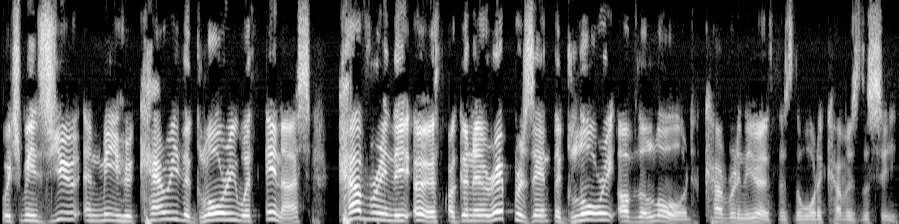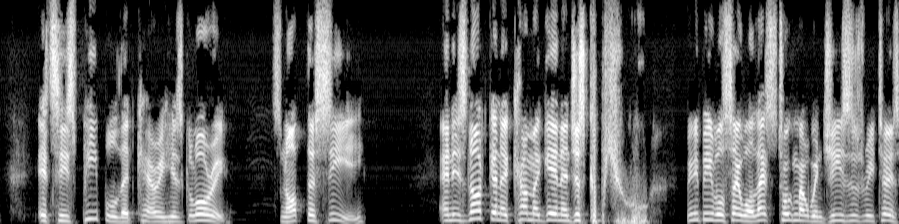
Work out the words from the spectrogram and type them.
which means you and me who carry the glory within us, covering the earth, are going to represent the glory of the Lord covering the earth as the water covers the sea. It's his people that carry his glory, it's not the sea. And he's not going to come again and just Many people say, well, that's talking about when Jesus returns.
